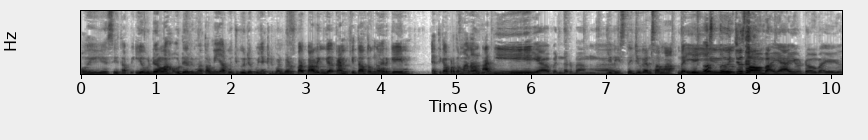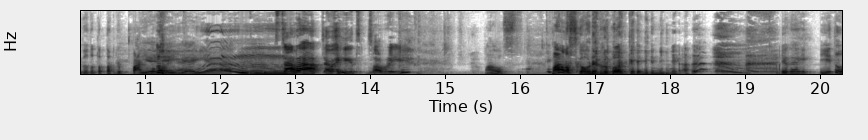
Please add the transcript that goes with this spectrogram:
oh iya sih, tapi ya udahlah, udah lima tahun ini aku juga udah punya kehidupan baru. Paling nggak kan kita tuh ngehargain etika pertemanan tadi. iya bener banget Jadi setuju kan sama Mbak Yayu? Oh, setuju sama Mbak Yayu dong Mbak Yayu tuh tetap terdepan iya pokoknya. iya iya Secara cewek hits, sorry. males males kalau udah keluar kayak gininya ya kayak ya itu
